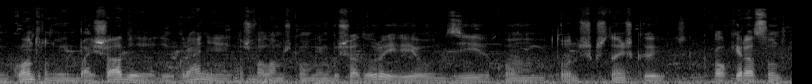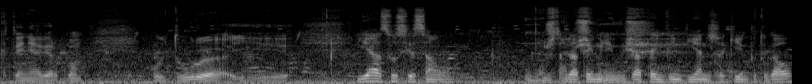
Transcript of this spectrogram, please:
encontro na Embaixada da Ucrânia e nós falamos com o embaixador e eu dizia com todas as questões que qualquer assunto que tenha a ver com cultura e E a associação, já tem, já tem 20 anos aqui em Portugal,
